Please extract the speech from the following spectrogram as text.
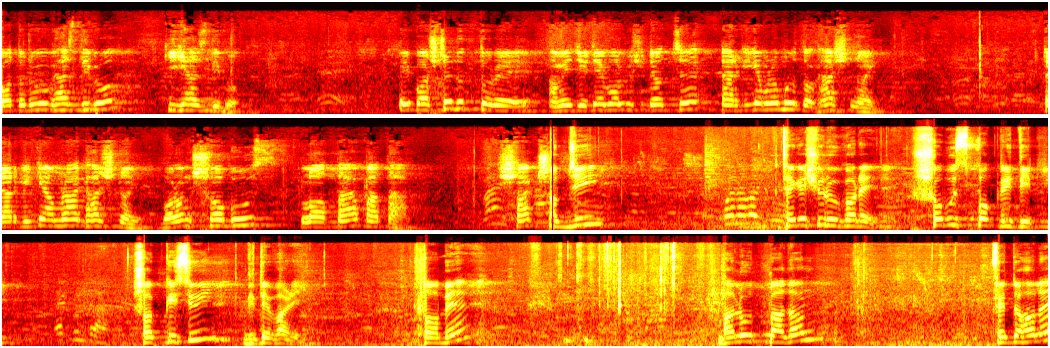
কতটুকু ঘাস দিব? কি ঘাস দিব? এই প্রশ্নের উত্তরে আমি যেটাই বলব সেটা হচ্ছে, টার্কিকে আমরা মূলত ঘাস নয়। টার্কিকে আমরা ঘাস নয়, বরং সবুজ, লতা, পাতা, শাক সবজি থেকে শুরু করে সবুজ প্রকৃতির সব কিছুই দিতে পারি। তবে ভালো উৎপাদন পেতে হলে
